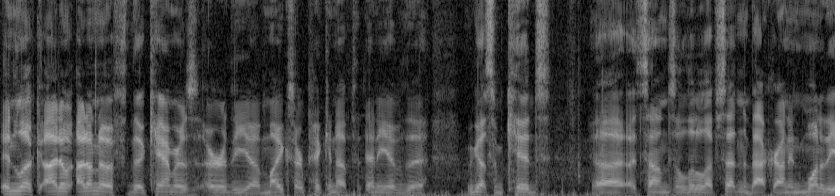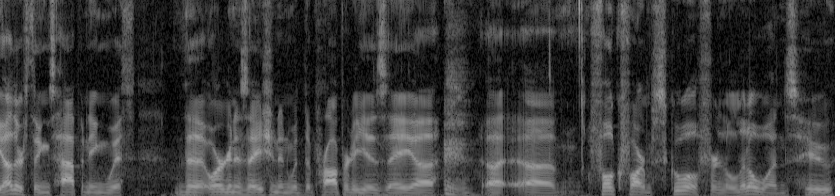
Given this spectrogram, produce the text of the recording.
and look, I don't I don't know if the cameras or the uh, mics are picking up any of the. We got some kids. Uh, it sounds a little upset in the background, and one of the other things happening with the organization and with the property is a uh, uh, uh, folk farm school for the little ones who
